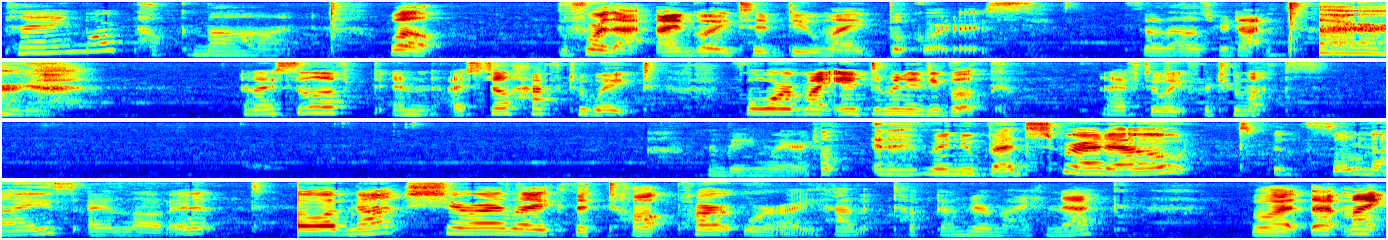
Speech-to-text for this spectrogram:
playing more Pokemon. Well, before that, I'm going to do my book orders. So those are done. Arrgh. And I still have and I still have to wait for my Ant Divinity book. I have to wait for two months. I'm being weird. Oh, and I have my new bed spread out. It's so nice. I love it. So I'm not sure I like the top part where I have it tucked under my neck, but that might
